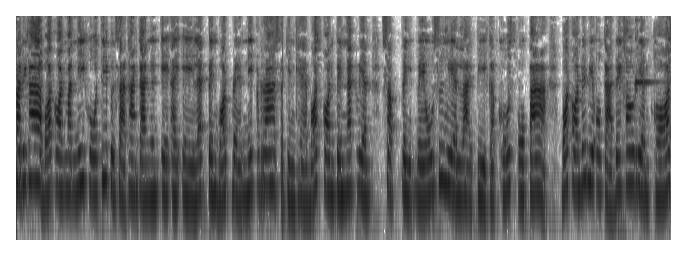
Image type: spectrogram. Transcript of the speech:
สวัสดีค่ะ บอสออนมันนี่โค้ดที่ปรึกษาทางการเงิน AIA และเป็นบอสแบรนด์นิราสกินแคร์บอสออนเป็นนักเรียนสปรีดเวล ซึ่งเรียนรายปีกับโค้ชโอปาบอสออนได้มีโอกาสได้เข้าเรียนคอร์ส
